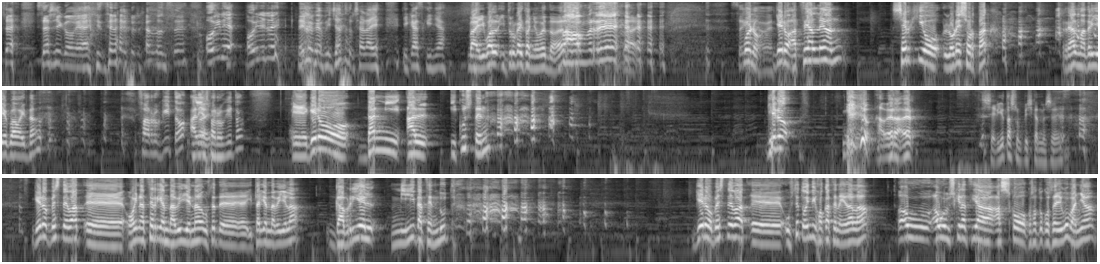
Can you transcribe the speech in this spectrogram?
Ze, ze hasiko gea izenak Euskaldun zen. Oire, oire nahi nuke pitxatu zara ikazkina. Bai, igual iturgaiz baino beto, eh? Ba, hombre! Bueno, gero, atzealdean, Sergio Loresortak, Real Madrilekoa baita. Farruquito, alias Bai. Farruquito. E, gero, Dani Al ikusten. Gero, gero, a ber, a ber. Seriotasun pixkat mesedez. Gero, beste bat, eh, oain atzerrian dabilena, uste eh, Italian dabilela, Gabriel militatzen dut. Gero, beste bat, eh, uste oain jokatzen nahi dala, hau, hau euskeratzia asko kosatuko zaigu, baina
